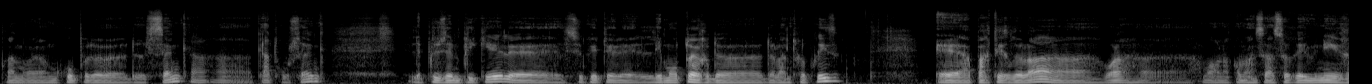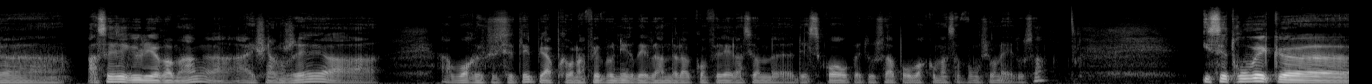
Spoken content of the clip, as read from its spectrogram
prendre un groupe de, de cinq, hein, quatre ou cinq, les plus impliqués, les, ceux qui étaient les, moteurs de, de l'entreprise. Et à partir de là, euh, voilà, on a commencé à se réunir assez régulièrement, à, échanger, à, voir ce que c'était. Puis après, on a fait venir des gens de la Confédération des Scopes et tout ça pour voir comment ça fonctionnait tout ça. Il s'est trouvé que,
